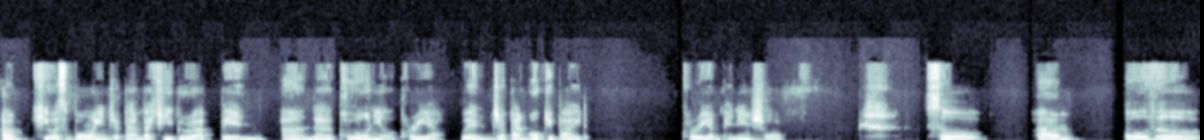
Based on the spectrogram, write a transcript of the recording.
um, he was born in Japan, but he grew up in uh, colonial Korea when Japan occupied Korean Peninsula. So, um, although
